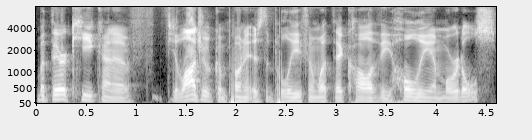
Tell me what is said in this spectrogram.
But their key kind of theological component is the belief in what they call the holy immortals.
